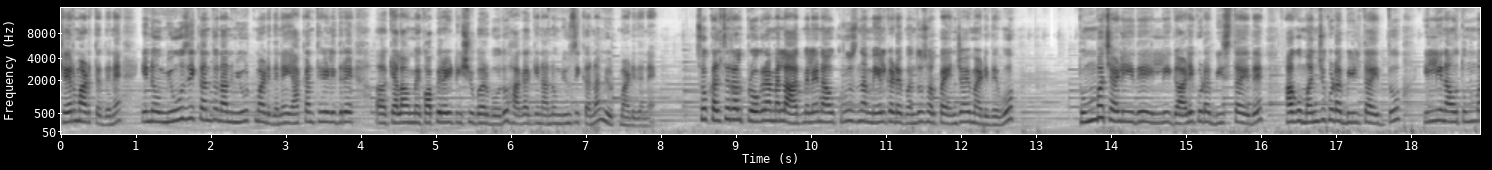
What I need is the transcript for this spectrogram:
ಶೇರ್ ಮಾಡ್ತಿದ್ದೇನೆ ಇನ್ನು ಮ್ಯೂಸಿಕ್ ಅಂತೂ ನಾನು ಮ್ಯೂಟ್ ಮಾಡಿದ್ದೇನೆ. ಯಾಕಂತ ಹೇಳಿದರೆ ಕೆಲವೊಮ್ಮೆ ಕಾಪಿರೈಟ್ ಇಶ್ಯೂ ಬರ್ಬೋದು. ಹಾಗಾಗಿ ನಾನು ಮ್ಯೂಸಿಕನ್ನು ಮ್ಯೂಟ್ ಮಾಡಿದ್ದೇನೆ. ಸೊ ಕಲ್ಚರಲ್ ಪ್ರೋಗ್ರಾಮ್ ಎಲ್ಲ ಆದಮೇಲೆ ನಾವು ಕ್ರೂಸ್ನ ಮೇಲ್ಗಡೆ ಬಂದು ಸ್ವಲ್ಪ ಎಂಜಾಯ್ ಮಾಡಿದೆವು. ತುಂಬ ಚಳಿ ಇದೆ. ಇಲ್ಲಿ ಗಾಳಿ ಕೂಡ ಬೀಸ್ತಾ ಇದೆ. ಹಾಗೂ ಮಂಜು ಕೂಡ ಬೀಳ್ತಾ ಇತ್ತು. ಇಲ್ಲಿ ನಾವು ತುಂಬ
